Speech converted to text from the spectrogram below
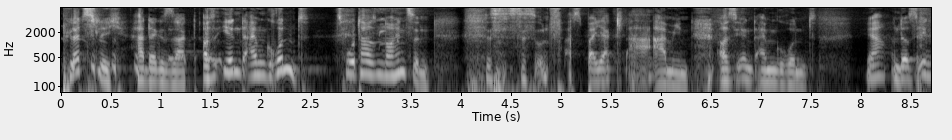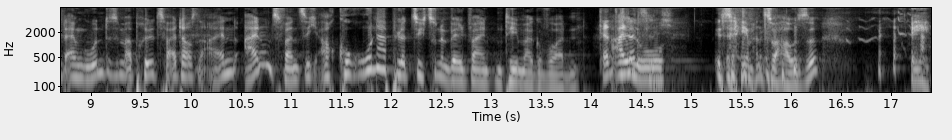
plötzlich, hat er gesagt, aus irgendeinem Grund. 2019. Das ist, das ist unfassbar. Ja klar, Armin, aus irgendeinem Grund. Ja, und aus irgendeinem Grund ist im April 2021 auch Corona plötzlich zu einem weltweiten Thema geworden. Ganz Hallo, plötzlich. ist da jemand zu Hause? Ey,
